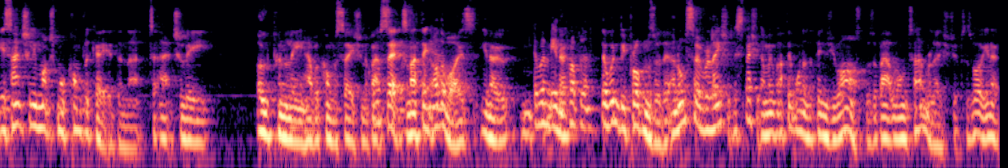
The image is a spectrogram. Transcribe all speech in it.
it's actually much more complicated than that to actually openly have a conversation about sex. And I think yeah. otherwise, you know, There wouldn't be you know, problem. There wouldn't be problems with it, and also relation, especially. I mean, I think one of the things you asked was about long-term relationships as well. You know,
